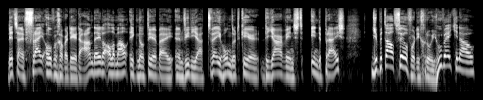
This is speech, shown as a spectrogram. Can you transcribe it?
dit zijn vrij overgewaardeerde aandelen allemaal. Ik noteer bij Nvidia 200 keer de jaarwinst in de prijs. Je betaalt veel voor die groei. Hoe weet je nou,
